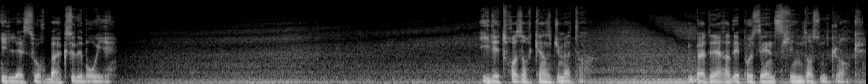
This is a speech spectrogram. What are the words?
Ils laissent Urbach se débrouiller. Il est 3h15 du matin. Bader a déposé Enslin dans une planque.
